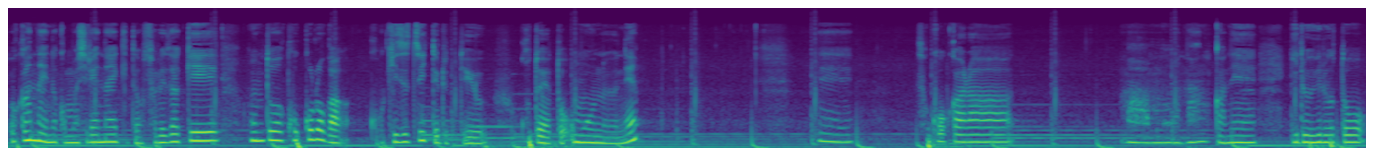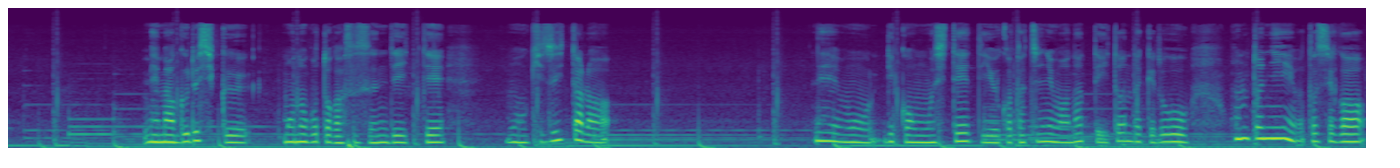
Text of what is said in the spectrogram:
分かんないのかもしれないけどそれだけ本当は心がこう傷ついてるっていうことやと思うのよね。でそこからまあもうなんかねいろいろと目まぐるしく物事が進んでいってもう気づいたらねもう離婚もしてっていう形にはなっていたんだけど本当に私が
